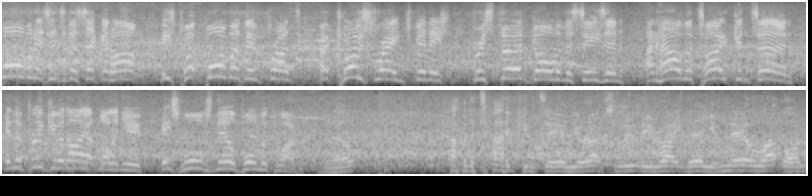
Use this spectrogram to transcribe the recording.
four minutes into the second half, he's put Bournemouth in front, a close range finish for his third goal of the season, and how the tide can turn in the blink of an eye at Molineux. It's Wolves nil, Bournemouth one. Well, how the tide can turn, you're absolutely right there, you've nailed that one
